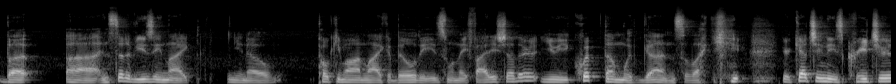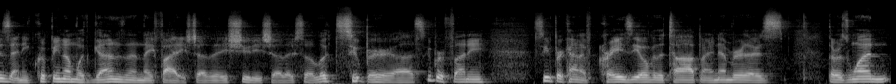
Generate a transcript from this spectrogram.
but uh, instead of using like, you know, Pokemon like abilities when they fight each other, you equip them with guns. So, like, you, you're catching these creatures and equipping them with guns, and then they fight each other, they shoot each other. So, it looked super, uh, super funny, super kind of crazy over the top. And I remember there's there was one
